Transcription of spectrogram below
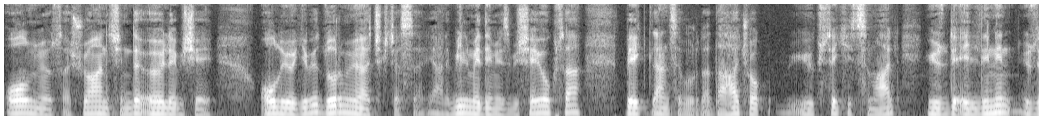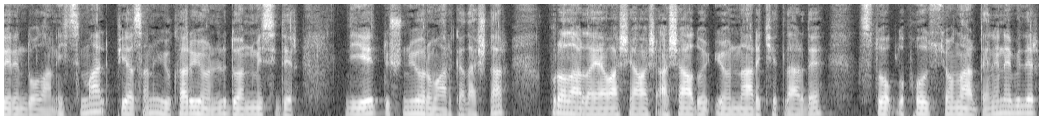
olmuyorsa şu an içinde öyle bir şey oluyor gibi durmuyor açıkçası. Yani bilmediğimiz bir şey yoksa beklenti burada daha çok yüksek ihtimal %50'nin üzerinde olan ihtimal piyasanın yukarı yönlü dönmesidir diye düşünüyorum arkadaşlar. Buralarda yavaş yavaş aşağı yönlü hareketlerde stoplu pozisyonlar denenebilir.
